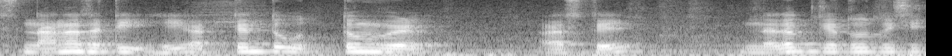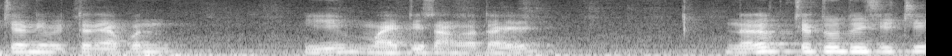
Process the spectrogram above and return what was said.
स्नानासाठी ही अत्यंत उत्तम वेळ असते. नरक चतुर्दशीच्या निमित्ताने आपण ही माहिती सांगत आहे. नरक चतुर्दशीची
